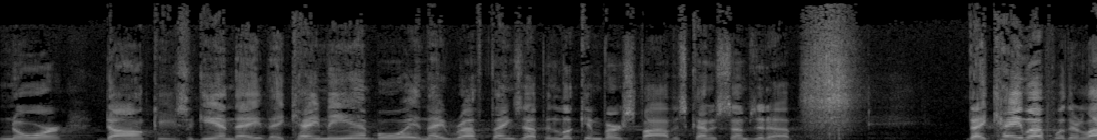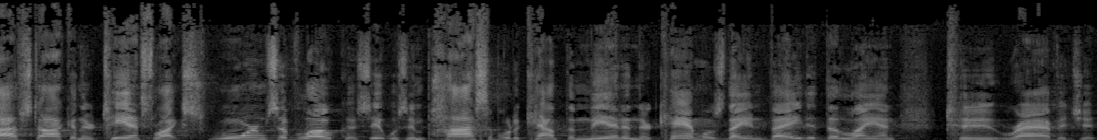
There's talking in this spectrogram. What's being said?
nor donkeys. Again, they, they came in, boy, and they roughed things up. And look in verse 5, this kind of sums it up. They came up with their livestock and their tents like swarms of locusts. It was impossible to count the men and their camels. They invaded the land to ravage it.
